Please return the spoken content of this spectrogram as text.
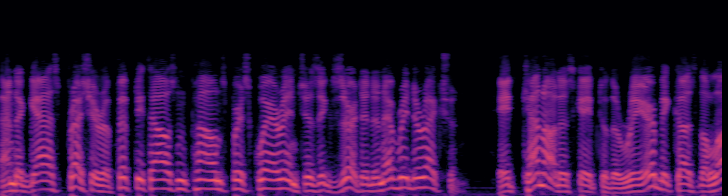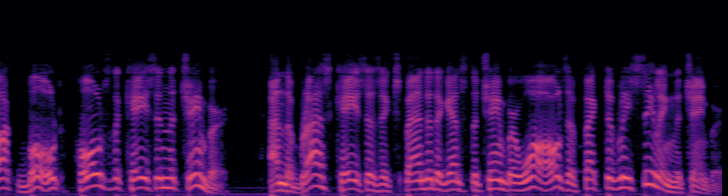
And a gas pressure of 50,000 pounds per square inch is exerted in every direction. It cannot escape to the rear because the locked bolt holds the case in the chamber, and the brass case is expanded against the chamber walls, effectively sealing the chamber.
